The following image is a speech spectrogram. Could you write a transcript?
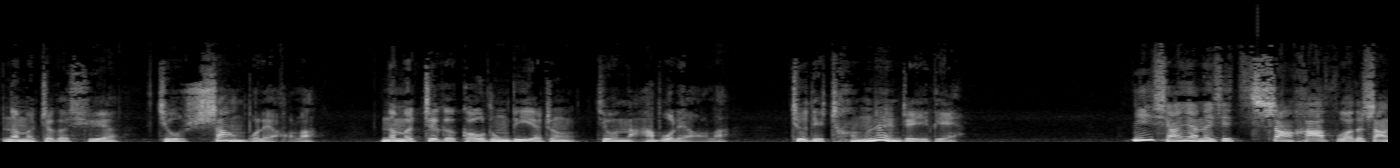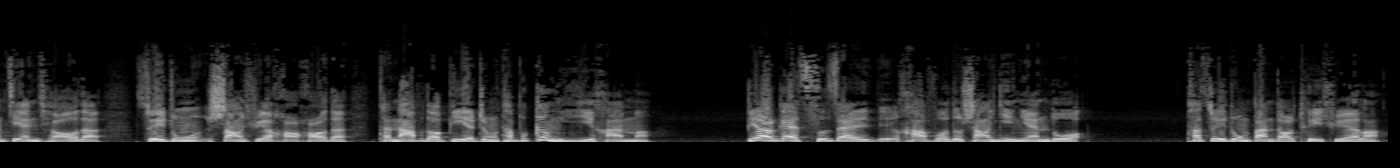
那么这个学就上不了了，那么这个高中毕业证就拿不了了，就得承认这一点。你想想那些上哈佛的、上剑桥的，最终上学好好的，他拿不到毕业证，他不更遗憾吗？比尔盖茨在哈佛都上一年多，他最终半道退学了。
